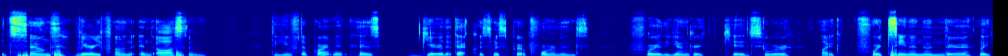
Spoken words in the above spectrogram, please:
It sounds very fun and awesome. The youth department has geared at that Christmas performance for the younger kids who are like 14 and under, like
